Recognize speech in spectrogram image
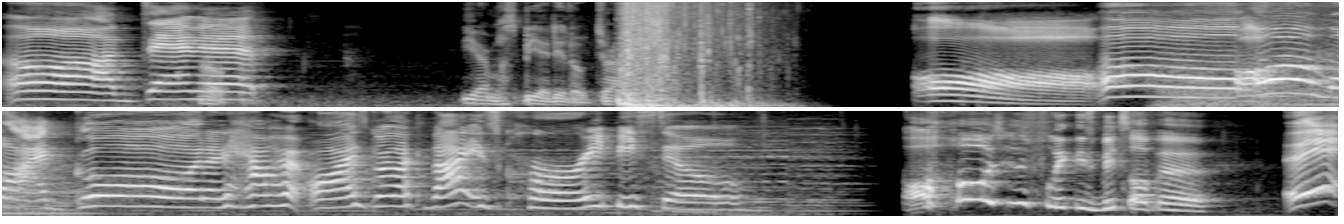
Oh, damn it. There must be a little dry. Oh. Oh, oh my god. And how her eyes go like that is creepy still. Oh, she just flicked these bits off her. Eh.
